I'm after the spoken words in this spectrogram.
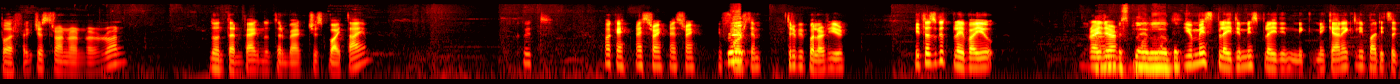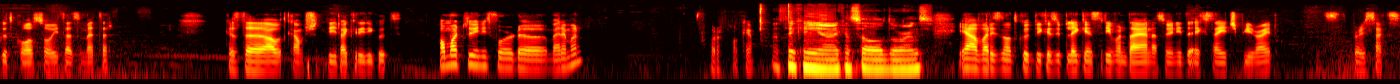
Perfect. Just run, run, run, run. Don't turn back. Don't turn back. Just buy time. Good. Okay, nice try. Nice try. You Yeah. forced them. Three people are here. It was good play by you. Right there. misplayed a little bit. You misplayed, you misplayed in me mechanically, but it's a good call, so it doesn't matter. Because the outcome should be like really good. How much do you need for the Manamune? Four, okay. I'm thinking yeah, I can sell Doran's. Yeah, but it's not good because you play against Riven Diana, so you need the extra HP, right? It's very sucks.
